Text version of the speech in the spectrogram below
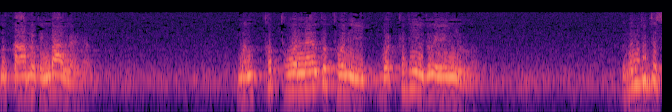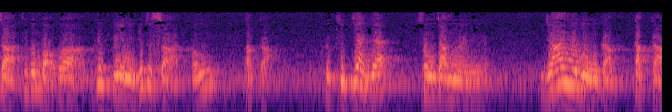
มันตามไปถึงบ้านเลยครับมันทบทวนแล้วทบทวนอีกบทขยี้ตัวเองอยู่นั้นยุทธศาสตร์ที่ผมบอกว่าให้เปลี่ยนยุทธศาสตร์ของตรรกะคือคิดแยกแยะทรงจำอะไรนี่ ย้ายมาอยู่กับตรรกะ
